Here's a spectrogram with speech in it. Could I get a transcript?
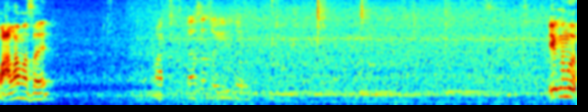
पाला मासा आहे. एक नंबर.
